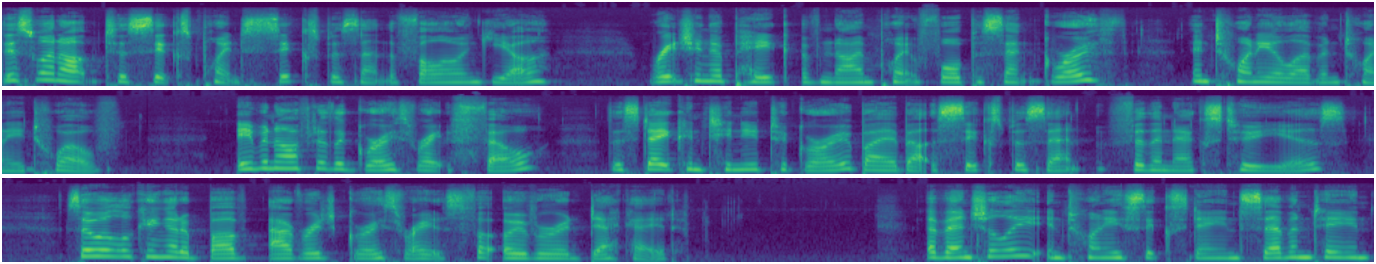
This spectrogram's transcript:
This went up to 6.6% the following year reaching a peak of 9.4% growth in 2011 2012. Even after the growth rate fell, the state continued to grow by about 6% for the next two years, so we're looking at above average growth rates for over a decade. Eventually, in 2016 17,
